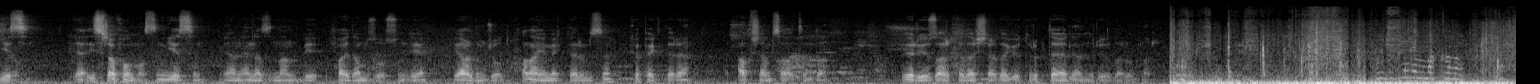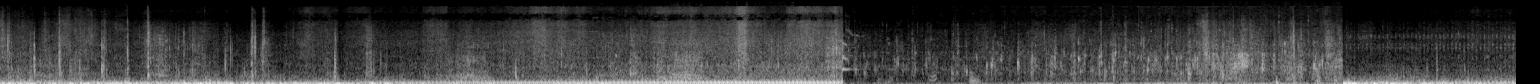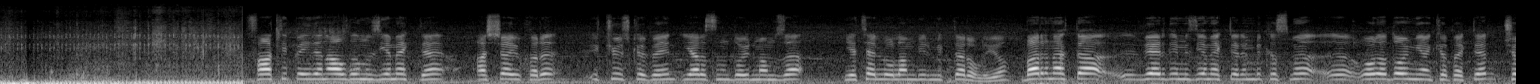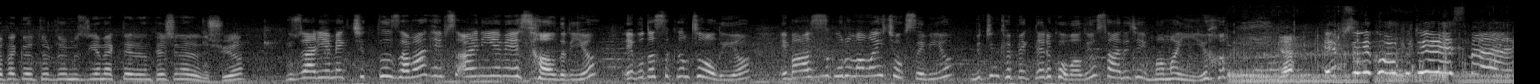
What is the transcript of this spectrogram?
yesin. Ya israf olmasın, yesin. Yani en azından bir faydamız olsun diye yardımcı olduk. Kalan yemeklerimizi köpeklere akşam saatinde veriyoruz. Arkadaşlar da götürüp değerlendiriyorlar onları. Hadi gelin bakalım. Fatih Bey'den aldığımız yemek de aşağı yukarı 200 köpeğin yarısını doyurmamıza yeterli olan bir miktar oluyor. Barınakta e, verdiğimiz yemeklerin bir kısmı e, orada doymayan köpekler çöpe götürdüğümüz yemeklerin peşine de düşüyor. Güzel yemek çıktığı zaman hepsi aynı yemeğe saldırıyor. E bu da sıkıntı oluyor. E bazısı kuru mamayı çok seviyor. Bütün köpekleri kovalıyor. Sadece mama yiyor. Gel. Hepsini korkutuyor resmen.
